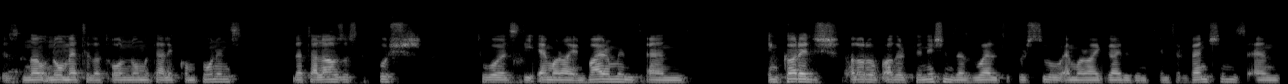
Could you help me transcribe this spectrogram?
There's no, no metal at all, no metallic components that allows us to push towards the MRI environment and encourage a lot of other clinicians as well to pursue MRI guided in interventions and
